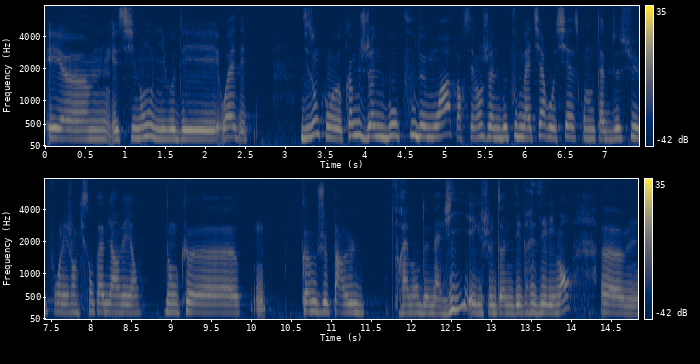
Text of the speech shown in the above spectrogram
Et, et sinon, au niveau des, ouais, des Disons que comme je donne beaucoup de moi, forcément je donne beaucoup de matière aussi à ce qu'on me tape dessus pour les gens qui sont pas bienveillants. Donc comme je parle vraiment de ma vie et que je donne des vrais éléments, euh,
